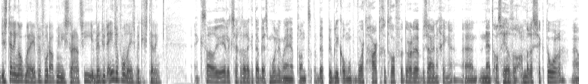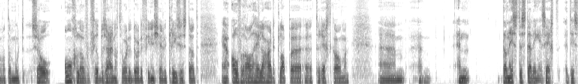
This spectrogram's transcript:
de stelling ook maar even voor de administratie. Bent u het eens of oneens met die stelling? Ik zal u eerlijk zeggen dat ik het daar best moeilijk mee heb. Want de publieke omroep wordt hard getroffen door de bezuinigingen. Uh, net als heel veel andere sectoren. Uh, want er moet zo ongelooflijk veel bezuinigd worden door de financiële crisis... dat er overal hele harde klappen uh, terechtkomen. Um, en dan is de stelling zegt, het is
